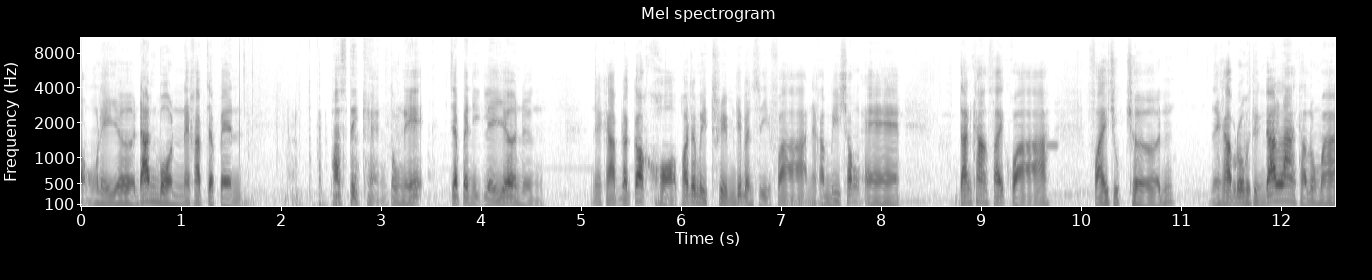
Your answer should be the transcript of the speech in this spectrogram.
2เลเยอร์ด้านบนนะครับจะเป็นพลาสติกแข็งตรงนี้จะเป็นอีกเลเยอร์หนึ่งนะครับแล้วก็ขอบเขาจะมีทริมที่เป็นสีฟ้านะครับมีช่องแอร์ด้านข้างซ้ายขวา ไฟฉุกเฉินนะครับรวมไปถึงด้านล่างถัดลงมา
